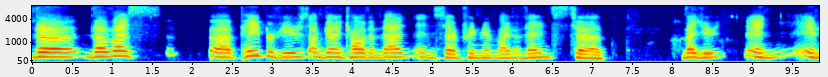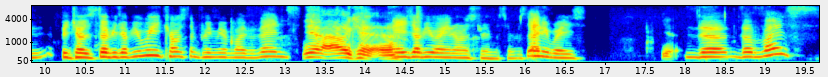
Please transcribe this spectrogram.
the the less uh, pay per views, I'm gonna call them that instead of premium live events to let you in in because WWE calls them premium live events. Yeah, okay. uh, AWA ain't on a streaming service. Anyways, Yeah. the the less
